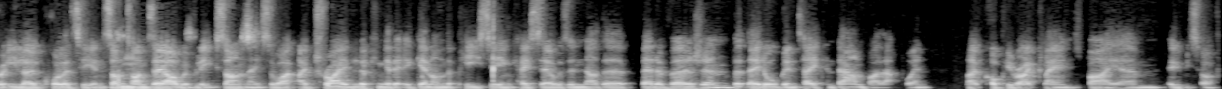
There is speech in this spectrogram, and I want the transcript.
pretty low quality, and sometimes they are with leaks, aren't they? So I, I tried looking at it again on the PC in case there was another better version, but they'd all been taken down by that point, like copyright claims by um, Ubisoft.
